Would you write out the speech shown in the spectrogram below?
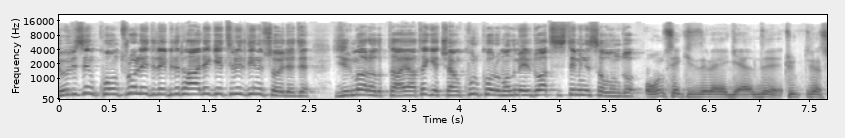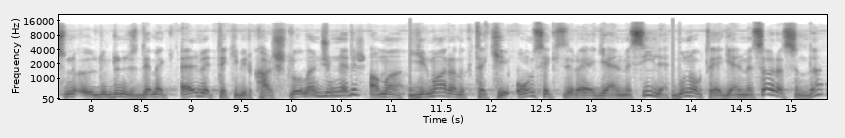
dövizin kontrol edilebilir hale getirildiğini söyledi. 20 Aralık'ta hayata geçen kur korumalı mevduat sistemini savundu. 18 liraya geldi, Türk lirasını öldürdünüz demek elbette ki bir karşılığı olan cümledir. Ama 20 Aralık'taki 18 liraya gelmesiyle bu noktaya gelmesi arasında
